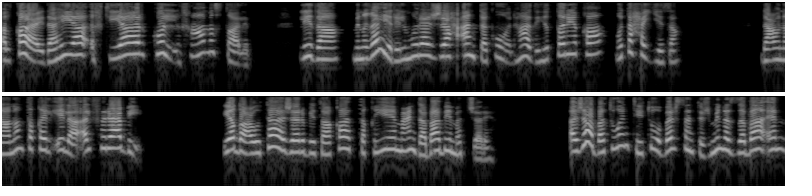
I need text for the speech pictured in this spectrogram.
القاعدة هي اختيار كل خامس طالب. لذا من غير المرجح أن تكون هذه الطريقة متحيزة. دعونا ننتقل إلى الفرع B. يضع تاجر بطاقات تقييم عند باب متجره. أجاب 22% من الزبائن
